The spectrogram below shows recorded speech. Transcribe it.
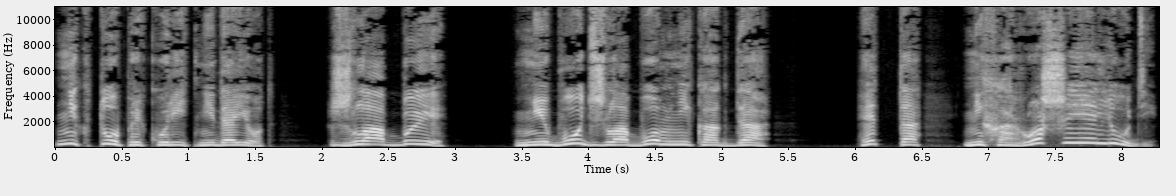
никто прикурить не дает. Жлобы! Не будь жлобом никогда! Это нехорошие люди,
